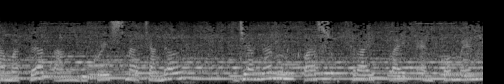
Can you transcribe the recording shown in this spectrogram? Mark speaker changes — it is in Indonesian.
Speaker 1: Selamat datang di Krishna Channel. Jangan lupa subscribe, like, and comment.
